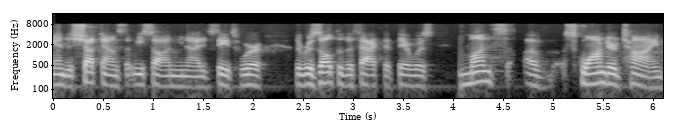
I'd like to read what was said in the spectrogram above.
and the shutdowns that we saw in the United States were the result of the fact that there was months of squandered time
